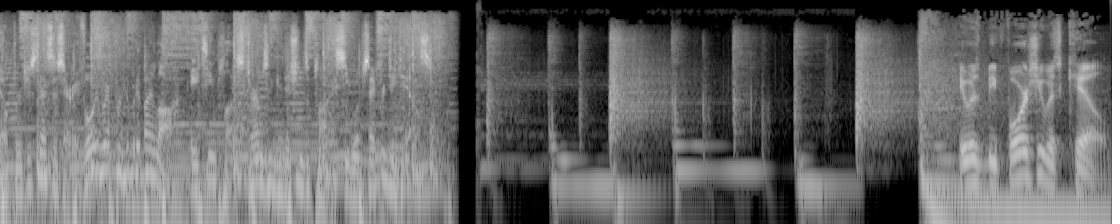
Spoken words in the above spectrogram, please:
No purchase necessary. Void where prohibited by law. 18 plus. Terms and conditions apply. See website for details. It was before she was killed.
